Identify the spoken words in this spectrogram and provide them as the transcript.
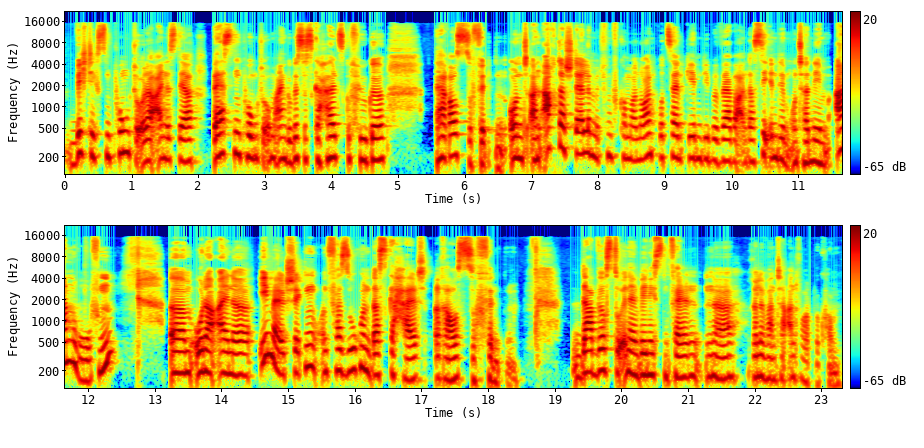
wichtigsten Punkte oder eines der besten Punkte, um ein gewisses Gehaltsgefüge herauszufinden. Und an achter Stelle mit 5,9 Prozent geben die Bewerber an, dass sie in dem Unternehmen anrufen ähm, oder eine E-Mail schicken und versuchen, das Gehalt rauszufinden. Da wirst du in den wenigsten Fällen eine relevante Antwort bekommen.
